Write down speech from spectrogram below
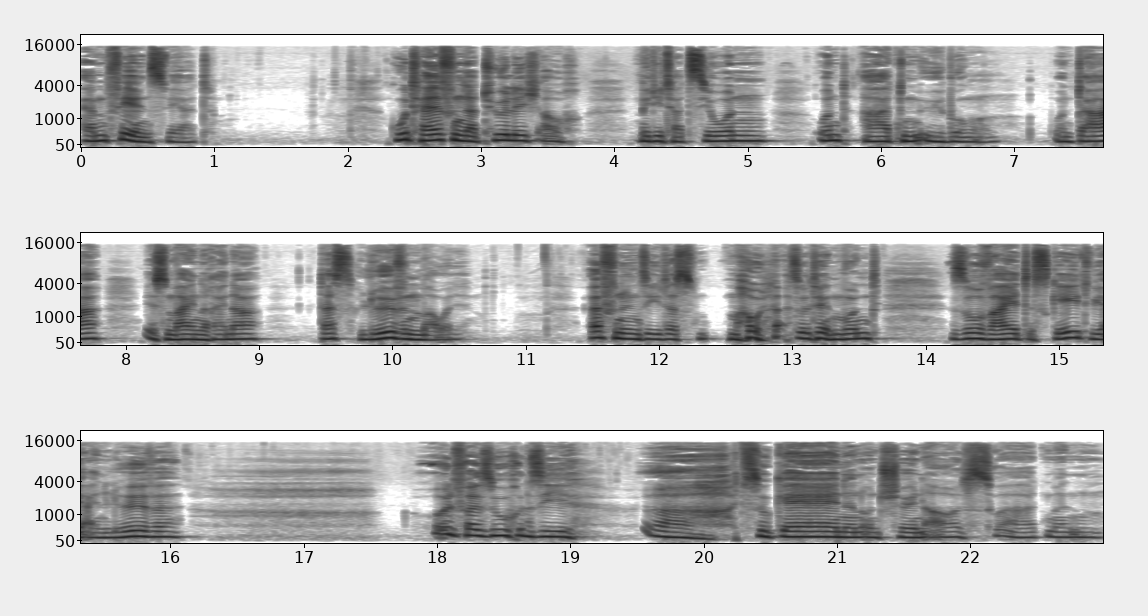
empfehlenswert. Gut helfen natürlich auch Meditationen und Atemübungen. Und da ist mein Renner das Löwenmaul. Öffnen Sie das Maul, also den Mund, so weit es geht wie ein Löwe und versuchen Sie ach, zu gähnen und schön auszuatmen.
